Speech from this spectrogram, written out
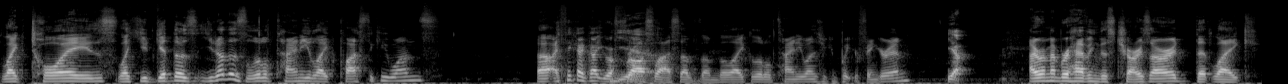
Like toys, like you'd get those, you know, those little tiny like plasticky ones. Uh, I think I got you a Yeah. Frostlass of them, the like little tiny ones you can put your finger in. Yeah. I remember having this Charizard that like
